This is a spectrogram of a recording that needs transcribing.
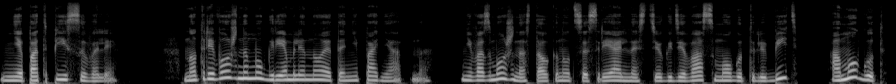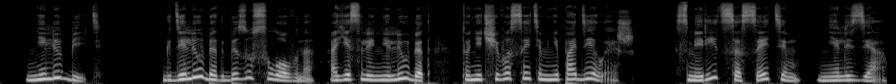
не подписывали. Но тревожному Гремлину это непонятно. Невозможно столкнуться с реальностью, где вас могут любить, а могут не любить где любят, безусловно, а если не любят, то ничего с этим не поделаешь. Смириться с этим нельзя.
